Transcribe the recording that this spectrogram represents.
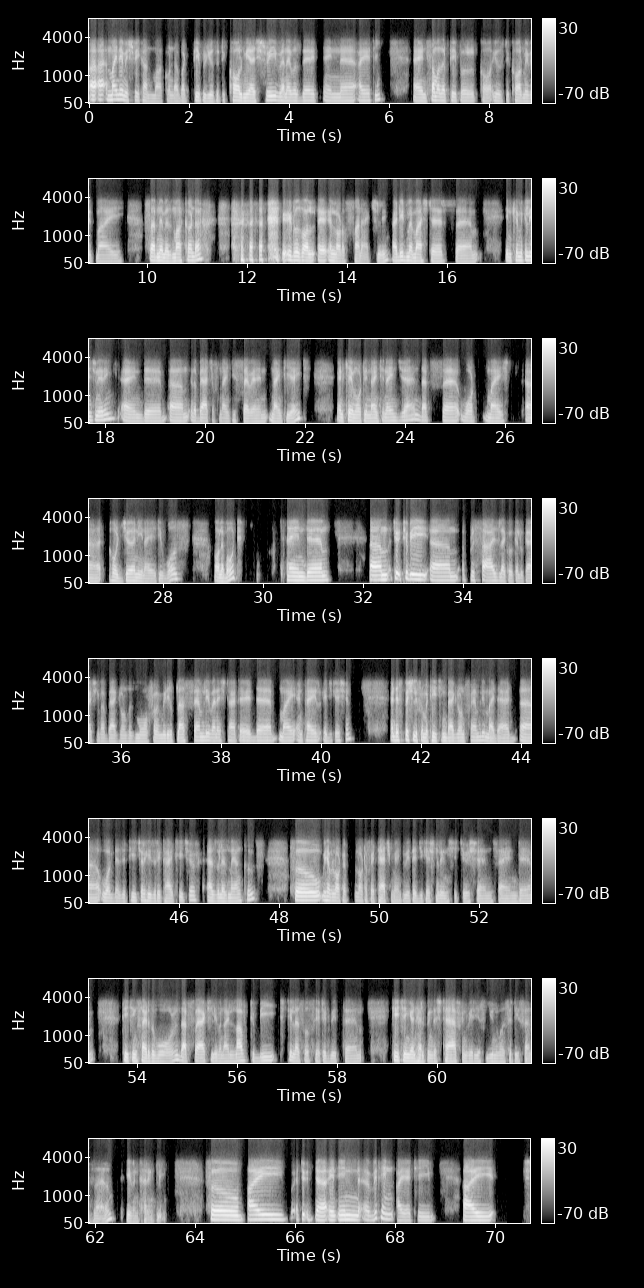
Uh, my name is Srikanth Markonda, but people used to call me as Sri when I was there in uh, IIT. And some other people call, used to call me with my surname as Makunda. it was all a, a, lot of fun, actually. I did my master's um, in chemical engineering and uh, um, in a batch of 97, 98 and came out in 99 Jan. That's uh, what my uh, whole journey in IIT was all about. And um, um, to, to be um, precise, like, okay, look, actually, my background was more from a middle class family when I started uh, my entire education. And especially from a teaching background family, my dad uh, worked as a teacher. He's a retired teacher, as well as my uncles. So we have a lot of lot of attachment with educational institutions and um, teaching side of the world. That's why actually when I love to be still associated with um, teaching and helping the staff in various universities as well, even currently. So I, uh, in, in uh, within IIT, I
